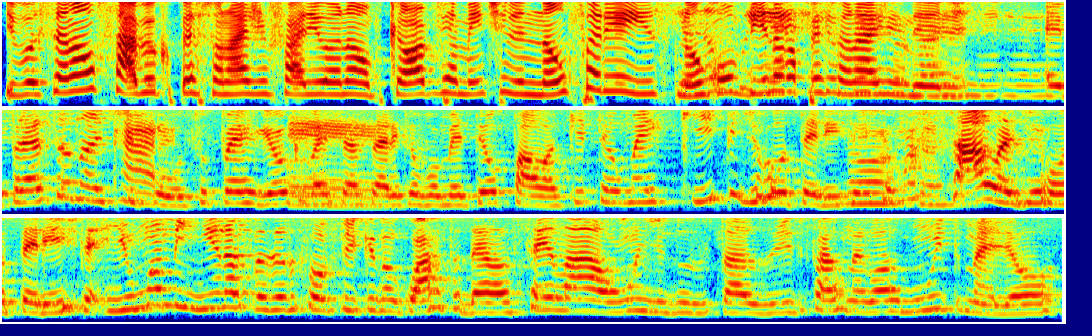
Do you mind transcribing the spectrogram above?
e você não sabe o que o personagem faria ou não. Porque, obviamente, ele não faria isso. Não, não, combina com o personagem, personagem dele. Né? É impressionante, cara, tipo, Supergirl, que é... vai ser a é. série que eu vou meter o pau aqui, tem uma equipe de roteiristas, tem uma sala de roteirista e uma menina fazendo fanfic no quarto dela, sei lá onde, nos Estados Unidos, faz um negócio muito melhor.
